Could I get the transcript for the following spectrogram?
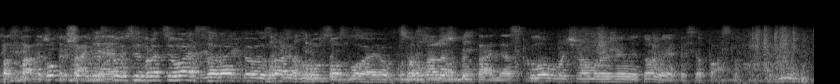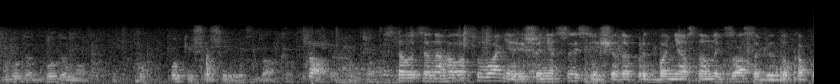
постане ж Поки що не питання, стоїть працювати постане ж питання, скло в ручному режимі теж якось опасно. Ну, будемо. Поки що ще є. Да. ставиться на голосування рішення сесії щодо придбання основних засобів до КП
